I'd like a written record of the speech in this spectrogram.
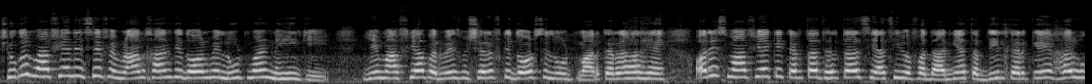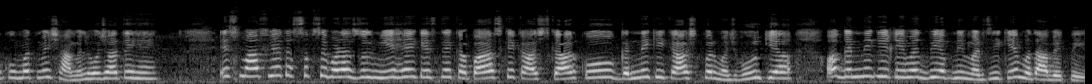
شوگر مافیا نے صرف عمران خان کے دور میں لوٹ مار نہیں کی، یہ مافیا پرویز مشرف کے دور سے لوٹ مار کر رہا ہے۔ اور اس مافیا کے کرتا دھرتا سیاسی وفاداریاں تبدیل کر کے ہر حکومت میں شامل ہو جاتے ہیں۔ اس مافیا کا سب سے بڑا ظلم یہ ہے کہ اس نے کپاس کے کاشتکار کو گنے کی کاشت پر مجبور کیا اور گنے کی قیمت بھی اپنی مرضی کے مطابق دی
